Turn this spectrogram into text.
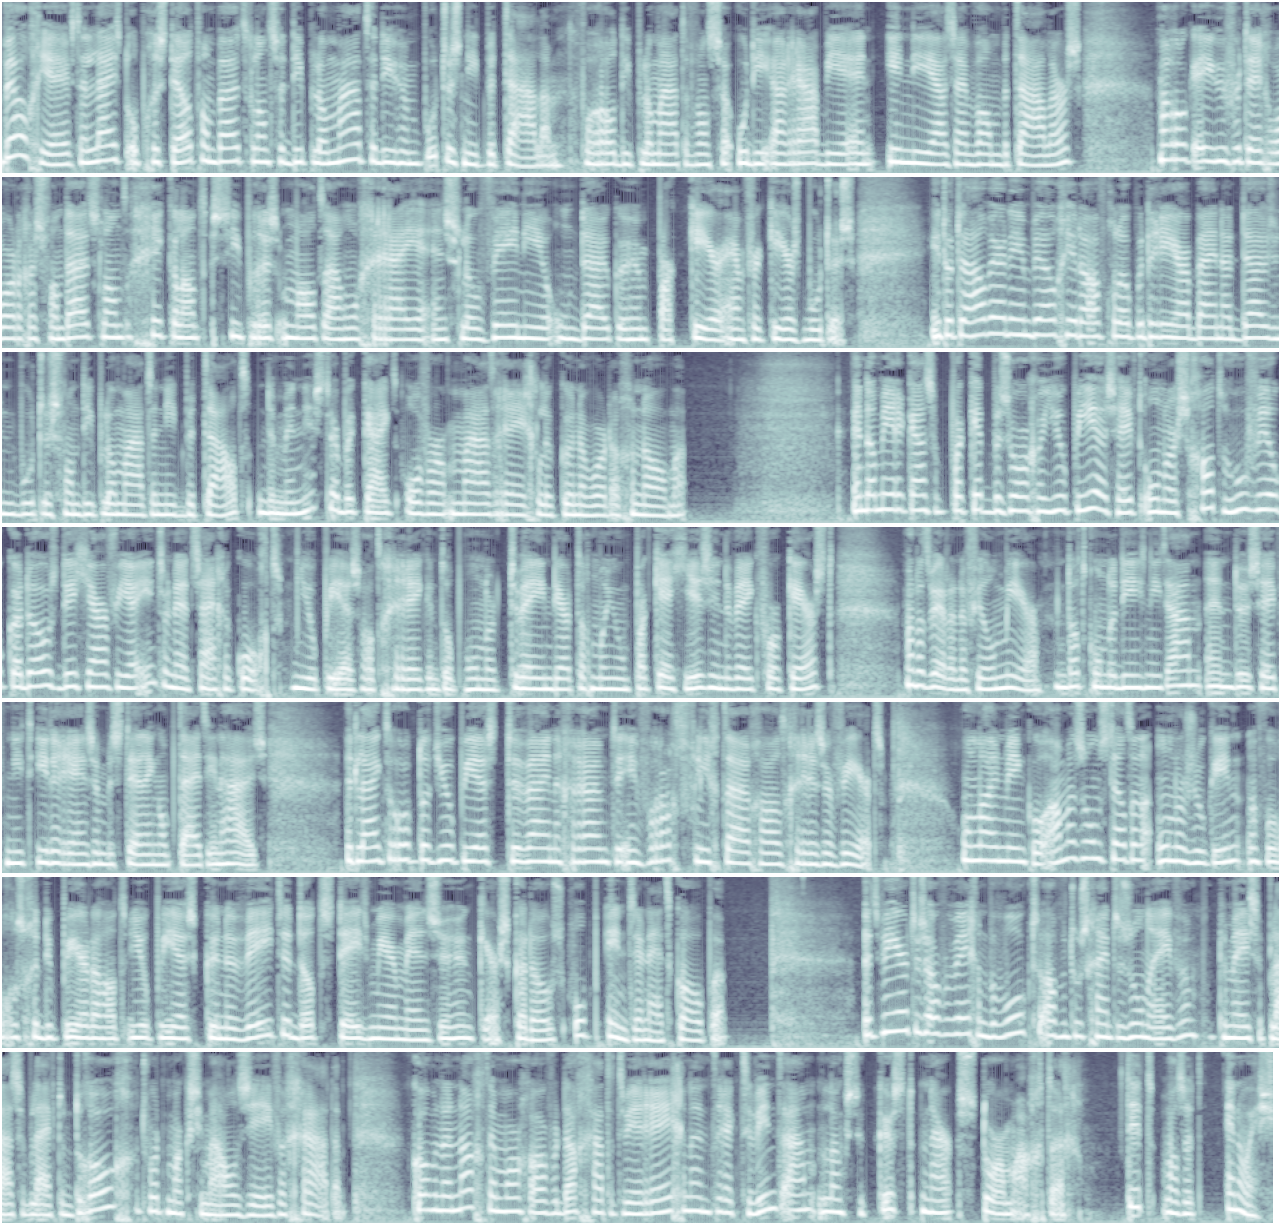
België heeft een lijst opgesteld van buitenlandse diplomaten die hun boetes niet betalen. Vooral diplomaten van Saoedi-Arabië en India zijn wanbetalers. Maar ook EU-vertegenwoordigers van Duitsland, Griekenland, Cyprus, Malta, Hongarije en Slovenië ontduiken hun parkeer- en verkeersboetes. In totaal werden in België de afgelopen drie jaar bijna duizend boetes van diplomaten niet betaald. De minister bekijkt of er maatregelen kunnen worden genomen. En de Amerikaanse pakketbezorger UPS heeft onderschat hoeveel cadeaus dit jaar via internet zijn gekocht. UPS had gerekend op 132 miljoen pakketjes in de week voor kerst. Maar dat werden er veel meer. Dat kon de dienst niet aan en dus heeft niet iedereen zijn bestelling op tijd in huis. Het lijkt erop dat UPS te weinig ruimte in vrachtvliegtuigen had gereserveerd. Online winkel Amazon stelt een onderzoek in. Volgens gedupeerden had UPS kunnen weten dat steeds meer mensen hun kerstcadeaus op internet kopen. Het weer is overwegend bewolkt, af en toe schijnt de zon even. Op de meeste plaatsen blijft het droog, het wordt maximaal 7 graden. Komende nacht en morgen overdag gaat het weer regenen en trekt de wind aan langs de kust naar stormachtig. Dit was het NOS.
